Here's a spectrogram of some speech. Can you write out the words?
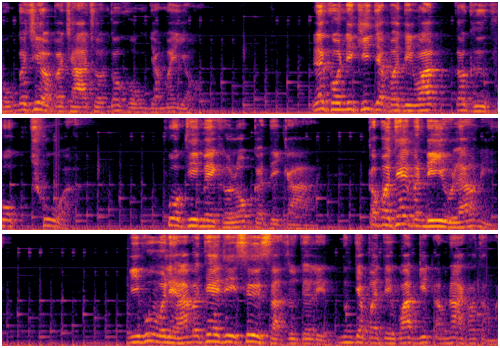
ผมก็เชื่อประชาชนก็คงจะไม่ยอม และคนที่คิดจะปฏิวัติก็คือพวกชั่ว พวกที่ไม่เคารพกติกา ก็ประเทศมันดีอยู่แล้วนี่ มีผู้บริหารประเทศที่ซื่อสัตย์สุจริต มึงจะปฏิวัติยึดอำนาจเขาทำไม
